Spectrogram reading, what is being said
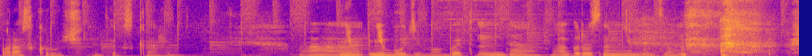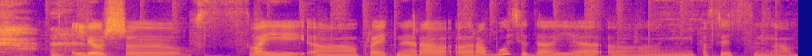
раскрученная, так скажем. А, Не, не будем об этом. Да, о грустном не будем. Леш, э, в своей э, проектной ра- работе, да, я э, непосредственно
